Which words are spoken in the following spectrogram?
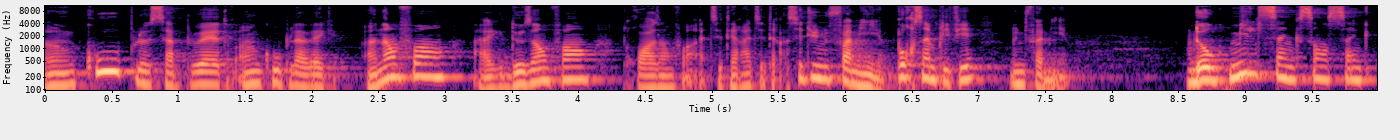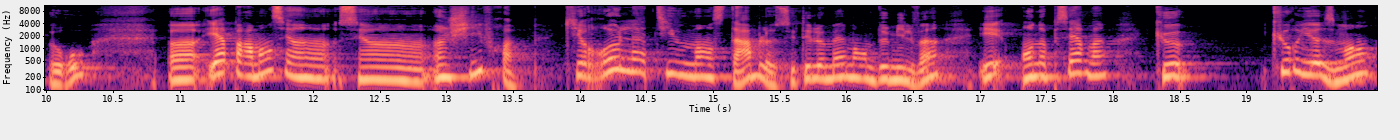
un couple, ça peut être un couple avec un enfant, avec deux enfants, trois enfants, etc. etc. C'est une famille, pour simplifier, une famille. Donc 1505 euros. Euh, et apparemment, c'est un, un, chiffre qui est relativement stable. C'était le même en 2020. Et on observe hein, que, curieusement,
